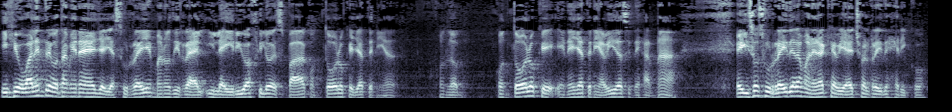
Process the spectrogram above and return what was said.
Y Jehová le entregó también a ella y a su rey en manos de Israel y la hirió a filo de espada con todo lo que ella tenía, con todo lo que en ella tenía vida sin dejar nada. E hizo su rey de la manera que había hecho al rey de Jericó.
